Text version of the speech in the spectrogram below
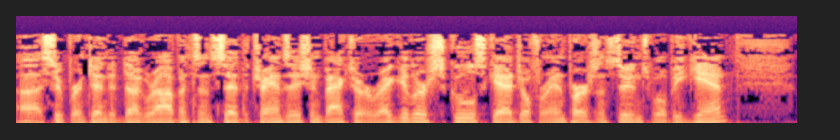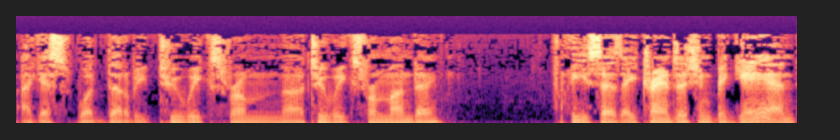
Uh, Superintendent Doug Robinson said the transition back to a regular school schedule for in-person students will begin. I guess what that'll be two weeks from uh, two weeks from Monday. He says a transition began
